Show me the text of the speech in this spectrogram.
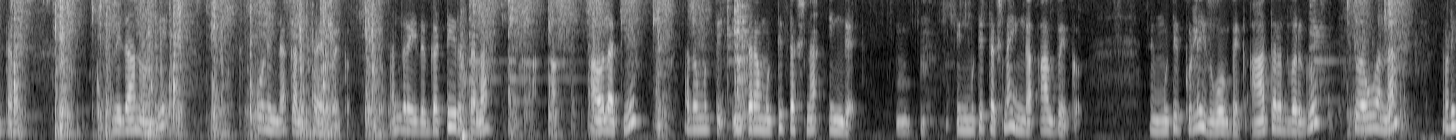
ಈ ಥರ ನಿಧಾನವಾಗಿ ಸ್ಪೂನಿಂದ ಕಲಿಸ್ತಾ ಇರಬೇಕು. ಅಂದರೆ ಇದು ಗಟ್ಟಿ ಇರುತ್ತಲ್ಲ, ಅವಲಕ್ಕಿ, ಅದು ಮುಟ್ಟಿ, ಈ ಥರ ಮುಟ್ಟಿದ ತಕ್ಷಣ ಹಿಂಗೆ ಹಿಂಗೆ ಮುಟ್ಟಿದ ತಕ್ಷಣ ಹಿಂಗೆ ಆಗಬೇಕು. ಹಿಂಗೆ ಮುಟ್ಟಿದ ಕೂಡಲೇ ಇದು ಹೋಗ್ಬೇಕು. ಆ ಥರದವರೆಗೂ ಸ್ಟವನ್ನು ನೋಡಿ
